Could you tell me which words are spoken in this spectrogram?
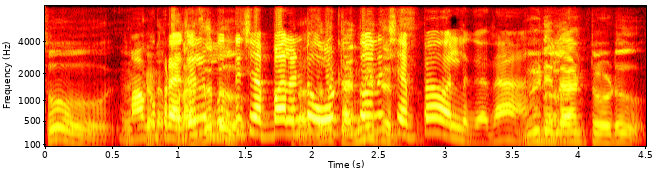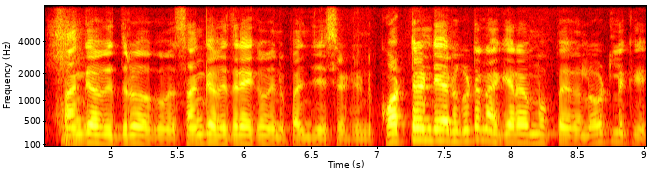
సో మాకు ప్రజలు ప్రజలు- బుద్ధి చెప్పాలంటే తెలుసు. చెప్పేవాళ్ళు కదా. వీడి ఇలాంటోడు సంఘ విద్రోహం సంఘ వ్యతిరేకమైన పని చేసాడు కొట్టండి అనుకుంటే నాకు ఇరవై ముప్పై వేల ఓట్లకి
